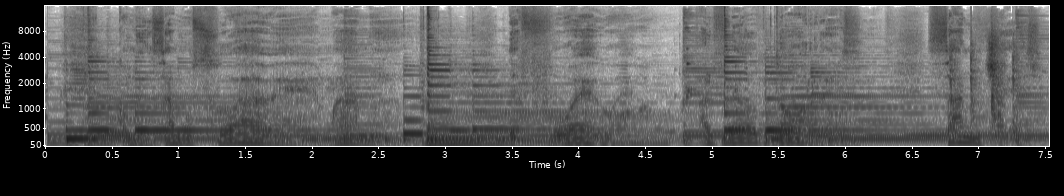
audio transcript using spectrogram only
Comenzamos suave, mami, de fuego. Alfredo Torres, Sánchez.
